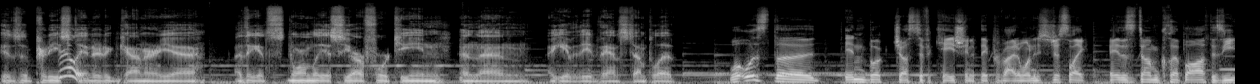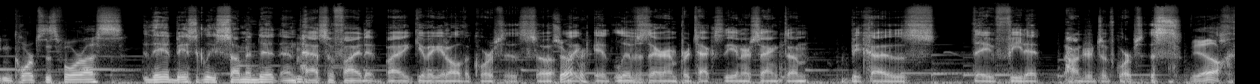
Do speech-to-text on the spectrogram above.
It's a pretty Really? standard encounter. Yeah. I think it's normally a CR 14, and then I gave it the advanced template. What was the in book justification if they provided one? It's just like, hey, this dumb qlippoth is eating corpses for us. They had basically summoned it and Hmm. pacified it by giving it all the corpses. So Sure. like it lives there and protects the inner sanctum because they feed it hundreds of corpses. Ugh,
